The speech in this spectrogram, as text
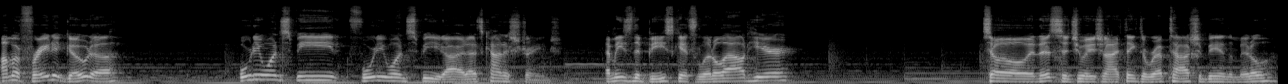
I'm afraid of Goda. 41 speed, 41 speed. Alright, that's kind of strange. That means the beast gets little out here. So in this situation, I think the reptile should be in the middle.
